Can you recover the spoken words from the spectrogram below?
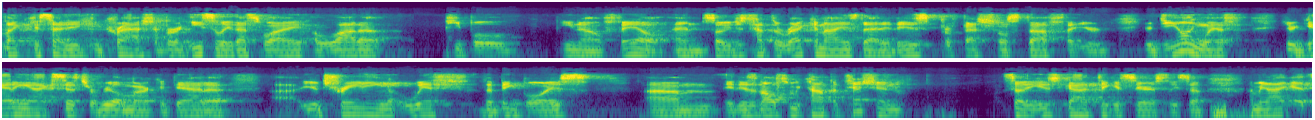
like I said, you can crash and burn easily. That's why a lot of people you know fail and so you just have to recognize that it is professional stuff that you're you're dealing with you're getting access to real market data uh, you're trading with the big boys um, it is an ultimate competition so you just got to take it seriously so i mean i get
